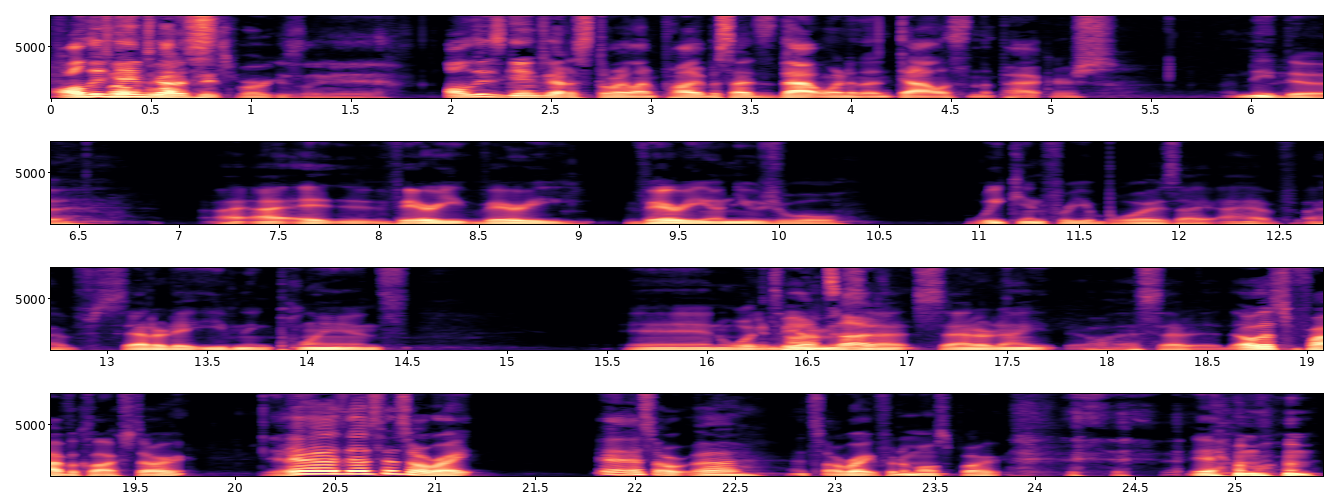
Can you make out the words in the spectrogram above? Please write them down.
All these games got a s- Pittsburgh is like yeah. All these games got a storyline, probably besides that one, and then Dallas and the Packers. I need to. I very very very unusual weekend for you boys. I, I have I have Saturday evening plans. And what time is that? Saturday night. Oh, that's Saturday. Oh, that's a five o'clock start. Yeah. Yeah, that's that's all right. Yeah, that's all. Uh, that's all right for the most part. yeah, I'm, um,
